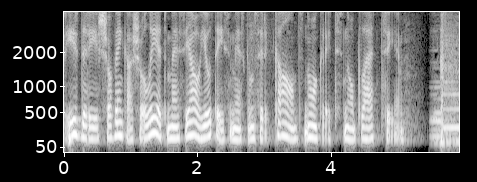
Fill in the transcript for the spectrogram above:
izdarījuši šo vienkāršo lietu, mēs jau jutīsimies, ka mums ir kalns nokritis no pleciem. Staring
